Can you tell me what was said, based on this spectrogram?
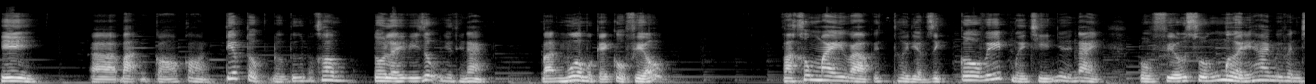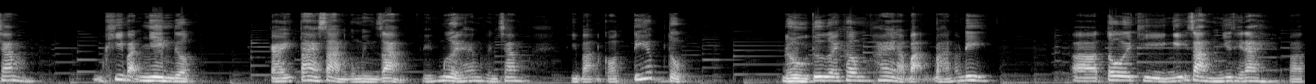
thì à, bạn có còn tiếp tục đầu tư nữa không? Tôi lấy ví dụ như thế này. Bạn mua một cái cổ phiếu và không may vào cái thời điểm dịch Covid-19 như thế này, cổ phiếu xuống 10 đến 20%. Khi bạn nhìn được cái tài sản của mình giảm đến 10 đến 20% thì bạn có tiếp tục đầu tư hay không hay là bạn bán nó đi? À, tôi thì nghĩ rằng như thế này và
